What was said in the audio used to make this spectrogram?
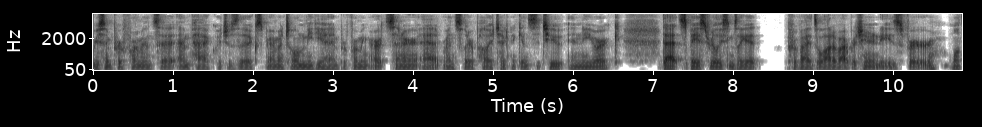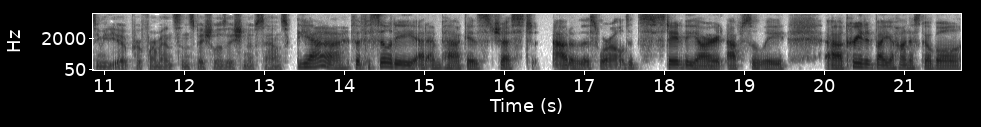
recent performance at EMPAC, which is the Experimental Media and Performing Arts Center at Rensselaer Polytechnic Institute in New York. That space really seems like it provides a lot of opportunities for multimedia performance and spatialization of sounds. Yeah, the facility at EMPAC is just out of this world. It's state of the art, absolutely. Uh, created by Johannes Goebel,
